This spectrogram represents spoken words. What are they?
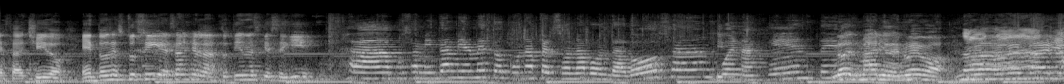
Está chido. Entonces tú sigues, Ángela. Tú tienes que seguir. Ah, pues a mí también me tocó una persona bondadosa, buena gente. No es Mario de nuevo. No, no es Mario.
